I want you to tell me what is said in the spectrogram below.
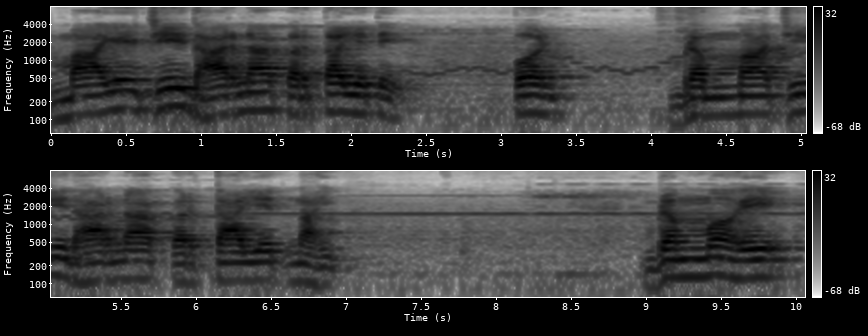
मायेची धारणा करता येते पण ब्रह्माची धारणा करता येत नाही. ब्रह्म हे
